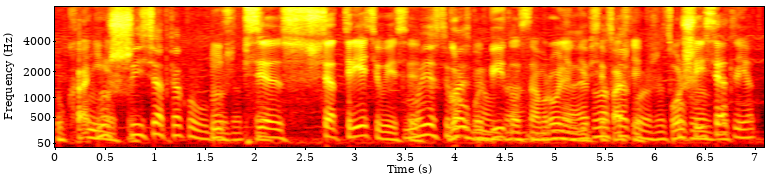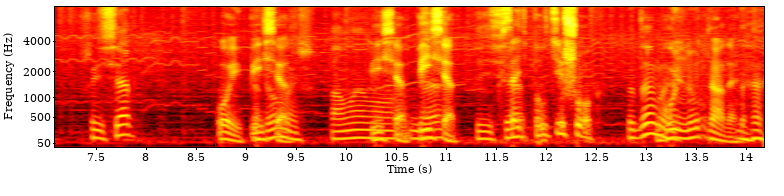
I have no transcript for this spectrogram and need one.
Ну, конечно. Ну, 60 какого Ну, года? с 63-го, если, Ну, если грубо, возьмем, Битлз, да. там, Да, роллинги у все пошли. же? Вот Сколько 60 у нас лет. 60? Ой, Ты 50. думаешь? По-моему, 50, да, 50. 50. Кстати, полтишок. Ты думаешь? Гульнуть надо, Да.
